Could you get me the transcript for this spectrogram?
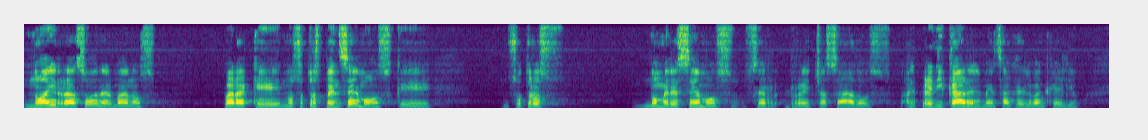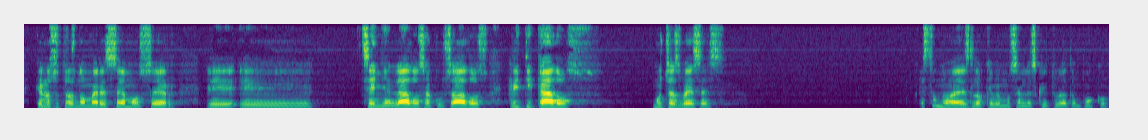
no hay razón, hermanos, para que nosotros pensemos que nosotros no merecemos ser rechazados al predicar el mensaje del Evangelio, que nosotros no merecemos ser eh, eh, señalados, acusados, criticados muchas veces. Esto no es lo que vemos en la Escritura tampoco.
